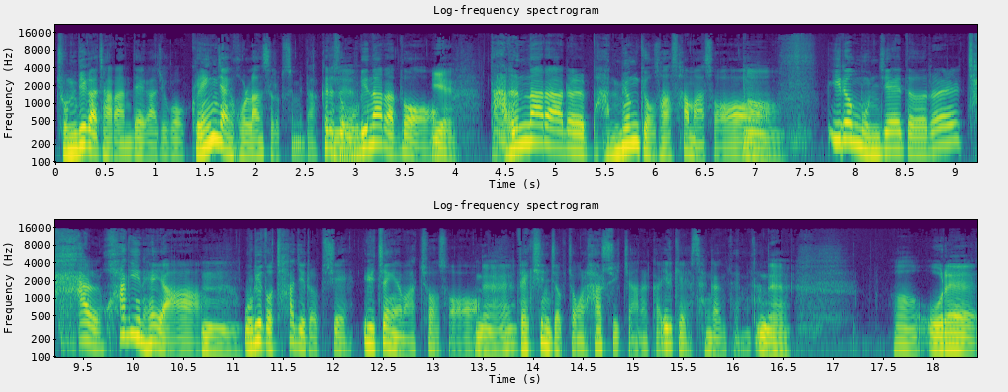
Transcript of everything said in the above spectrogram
준비가 잘 안 돼 가지고 굉장히 혼란스럽습니다. 그래서 네. 우리나라도 예. 다른 나라를 반면교사 삼아서 어. 이런 문제들을 잘 확인해야 음. 우리도 차질 없이 일정에 맞춰서 네. 백신 접종을 할 수 있지 않을까 이렇게 생각이 됩니다. 네. 어, 올해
